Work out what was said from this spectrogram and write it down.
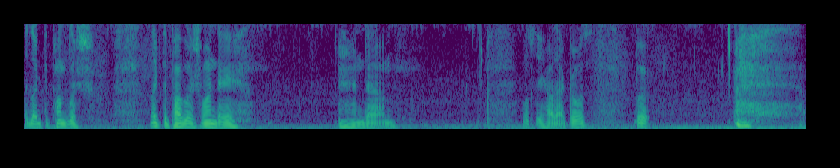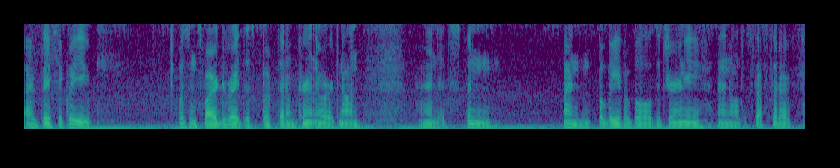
I'd like to publish, like to publish one day, and um, we'll see how that goes. But I basically was inspired to write this book that I'm currently working on, and it's been unbelievable the journey and all the stuff that I've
